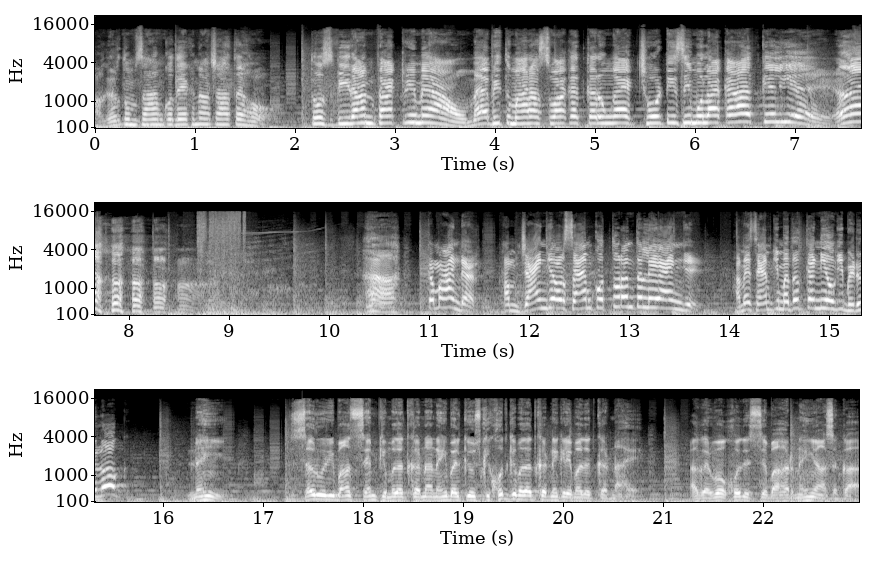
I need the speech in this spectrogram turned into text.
अगर तुम सैम को देखना चाहते हो तो उस वीरान फैक्ट्री में आओ। मैं भी तुम्हारा स्वागत करूँगा एक छोटी सी मुलाकात के लिए। हाँ, कमांडर हम जाएँगे और सैम को तुरंत ले आएँगे। हमें सैम की मदद करनी होगी भिड़ू लोग। नहीं ज़रूरी बात सैम की मदद करना नहीं बल्कि उसकी खुद की मदद करने के लिए मदद करना है। अगर वो खुद इससे बाहर नहीं आ सका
